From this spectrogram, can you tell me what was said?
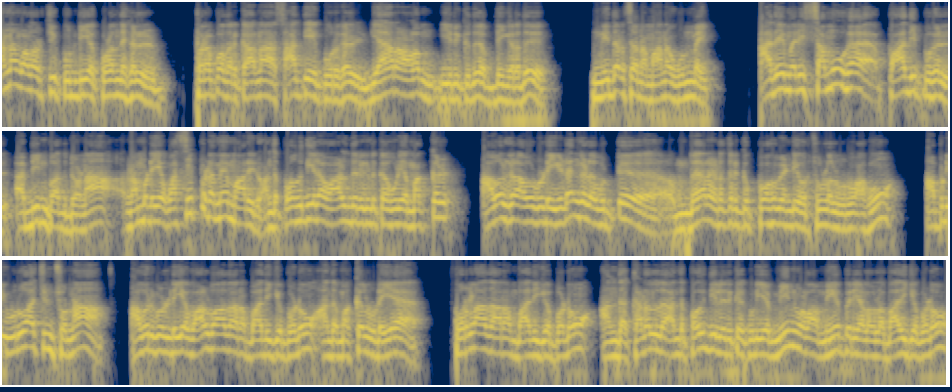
இன வளர்ச்சி குண்டிய குழந்தைகள் பிறப்பதற்கான சாத்தியக்கூறுகள் ஏராளம் இருக்குது அப்படிங்கிறது நிதர்சனமான உண்மை. அதே மாதிரி சமூக பாதிப்புகள் அப்படின்னு பார்த்துட்டோம்னா நம்முடைய வசிப்பிடமே மாறிடும். அந்த பகுதியில் வாழ்ந்து இருக்கக்கூடிய மக்கள் அவர்கள் அவர்களுடைய இடங்களை விட்டு வேற இடத்திற்கு போக வேண்டிய ஒரு சூழல் உருவாகும். அப்படி உருவாச்சுன்னு சொன்னா அவர்களுடைய வாழ்வாதாரம் பாதிக்கப்படும் அந்த மக்களுடைய பொருளாதாரம் பாதிக்கப்படும் அந்த கடல்ல அந்த பகுதியில் இருக்கக்கூடிய மீன் வளம் மிகப்பெரிய அளவுல பாதிக்கப்படும்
